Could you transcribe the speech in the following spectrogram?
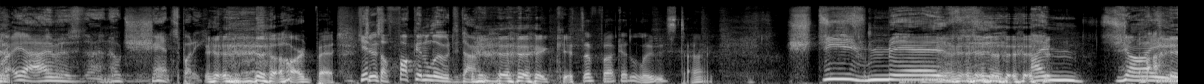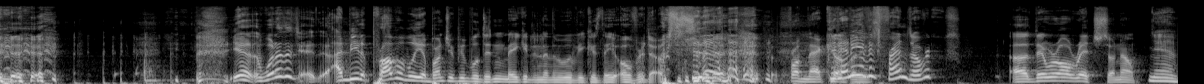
Right, yeah, I was uh, no chance, buddy. hard pass. Get Just the fucking ludes down. get the fucking ludes time. Steve Mez, I'm dying. Yeah, what are the? I mean, probably a bunch of people didn't make it into the movie because they overdosed from that. Did Company. any of his friends overdose? Uh, they were all rich, so no. Yeah.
